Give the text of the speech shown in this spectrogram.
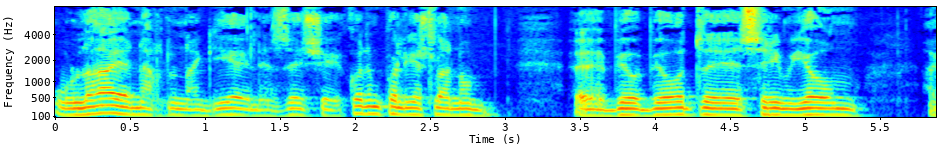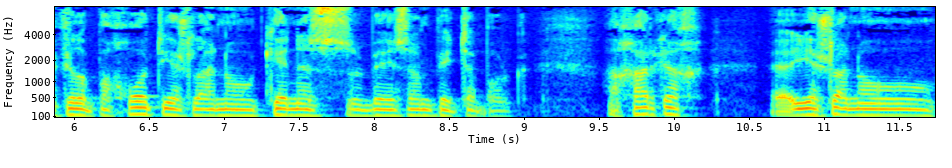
אולי אנחנו נגיע לזה שקודם כל יש לנו אה, בעוד 20 יום, אפילו פחות, יש לנו כנס בסן פטרבורג. אחר כך אה, יש לנו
